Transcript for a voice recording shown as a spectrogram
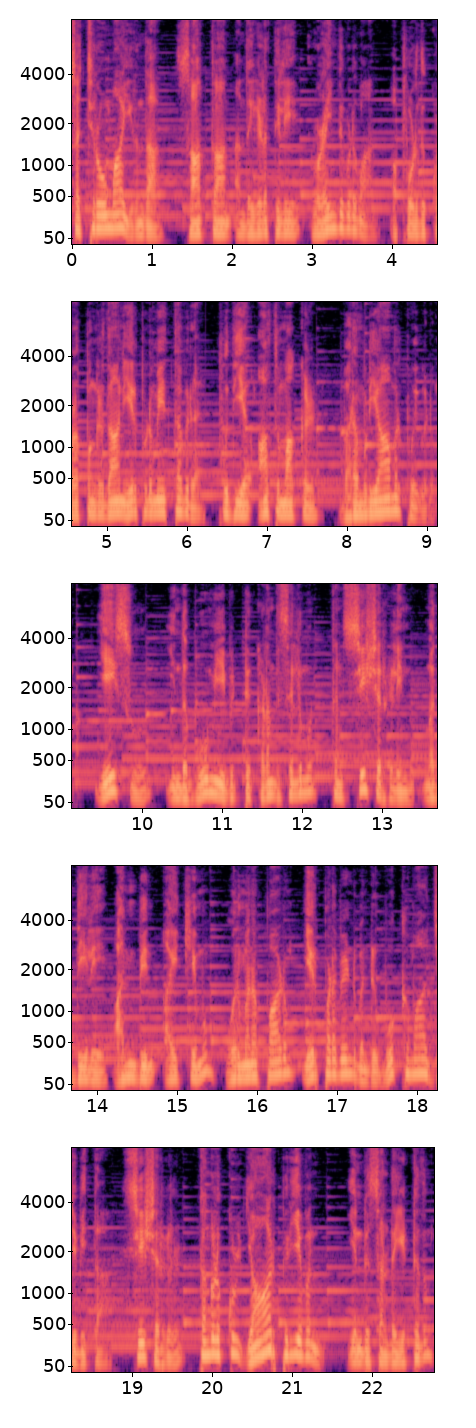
சச்சரவுமாய் இருந்தால் சாத்தான் அந்த இடத்திலே நுழைந்து விடுவான். அப்பொழுது குழப்பங்கள் தான் ஏற்படுமே தவிர புதிய ஆத்துமாக்கள் வர முடியாமல் போய்விடும். இயேசு இந்த பூமியை விட்டு கடந்து செல்லும் முன் தன் சீஷர்களின் மத்தியிலே அன்பின் ஐக்கியமும் ஒருமனப்பாடும் ஏற்பட வேண்டும் என்று ஊக்கமா ஜெபித்தார். சீஷர்கள் தங்களுக்குள் யார் பெரியவன் என்று சண்டையிட்டதும்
